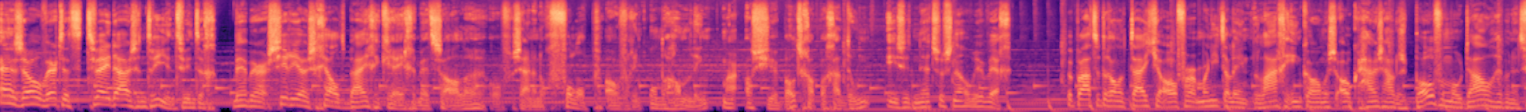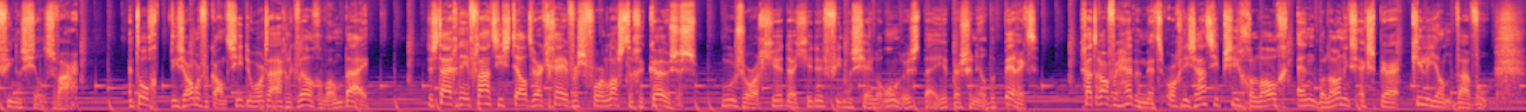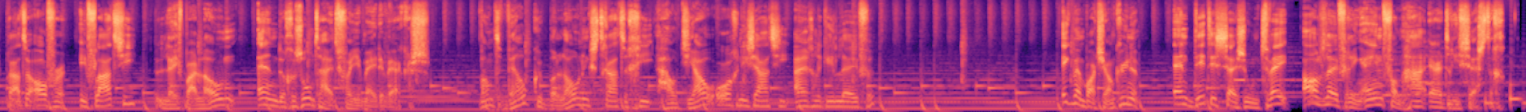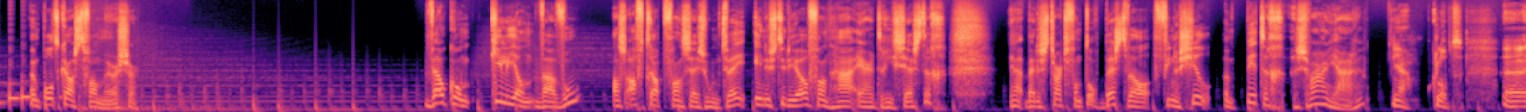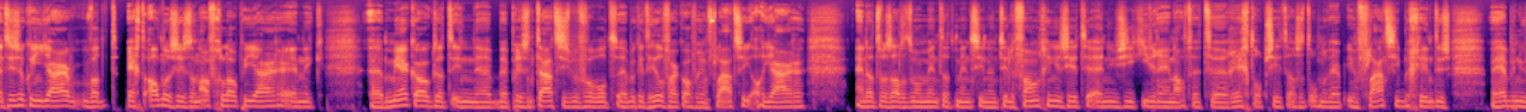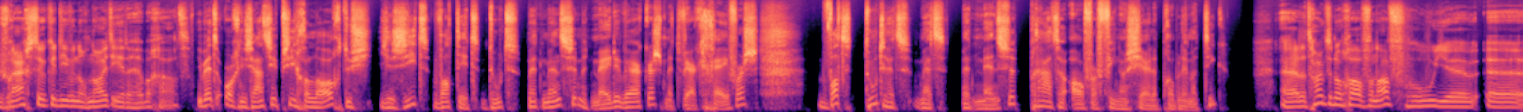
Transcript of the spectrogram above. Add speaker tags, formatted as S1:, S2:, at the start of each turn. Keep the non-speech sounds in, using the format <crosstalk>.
S1: En zo werd het 2023. We hebben er serieus geld bij gekregen met z'n allen, of we zijn er nog volop over in onderhandeling. Maar als je boodschappen gaat doen, is het net zo snel weer weg. We praten er al een tijdje over, maar niet alleen lage inkomens, ook huishoudens boven modaal hebben het financieel zwaar. En toch, die zomervakantie die hoort er eigenlijk wel gewoon bij. De stijgende inflatie stelt werkgevers voor lastige keuzes. Hoe zorg je dat je de financiële onrust bij je personeel beperkt? Ik ga het erover hebben met organisatiepsycholoog en beloningsexpert Kilian Wawou. We praten over inflatie, leefbaar loon en de gezondheid van je medewerkers. Want welke beloningsstrategie houdt jouw organisatie eigenlijk in leven? Ik ben Bart-Jan Kuhne en dit is seizoen 2, aflevering 1 van HR360. Een podcast van Mercer. Welkom Kilian Wawou als aftrap van seizoen 2 in de studio van HR360 ja, bij de start van toch best wel financieel een pittig zwaar jaar. Hè?
S2: Ja, klopt. Uh, het is ook een jaar wat echt anders is dan afgelopen jaren. En ik uh, merk ook dat in, uh, bij presentaties bijvoorbeeld heb ik het heel vaak over inflatie, al jaren. En dat was altijd het moment dat mensen in hun telefoon gingen zitten. En nu zie ik iedereen altijd rechtop zitten als het onderwerp inflatie begint. Dus we hebben nu vraagstukken die we nog nooit eerder hebben gehad.
S1: Je bent organisatiepsycholoog, dus je ziet wat dit doet met mensen, met medewerkers, met werkgevers. Wat doet het met, met mensen praten over financiële problematiek?
S2: Uh, dat hangt er nogal vanaf hoe je,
